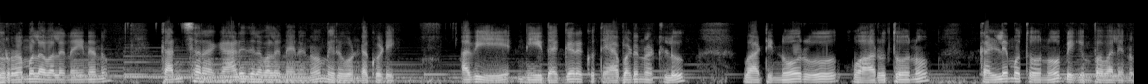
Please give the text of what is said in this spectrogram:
గుర్రముల వలనైనను కంచర గాడిదల వలనైనను మీరు ఉండకుడి. అవి నీ దగ్గరకు తేబడినట్లు వాటి నోరు వారుతోనూ కళ్ళెముతోనూ బిగింపవలెను.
